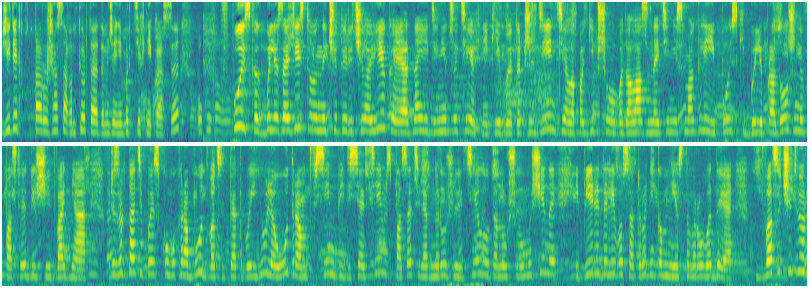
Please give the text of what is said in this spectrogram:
Жедел құтқару жасағын төрт адам және В поисках были задействованы четыре человека и одна единица техники. В этот же день тело погибшего водолаза найти не смогли, и поиски были продолжены в последующие два дня. В результате поисковых работ 25 июля утром в 7.57 спасатели обнаружили тело утонувшего мужчины и передали его сотрудникам местного РОВД. 24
